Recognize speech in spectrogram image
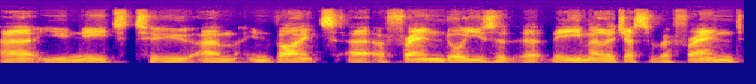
uh, you need to um, invite uh, a friend or use a, the email address of a friend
